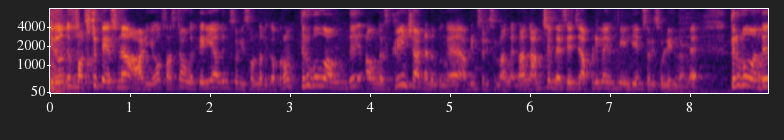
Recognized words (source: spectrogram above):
இது வந்து ஃபர்ஸ்ட் பேசின ஆடியோ ஃபர்ஸ்ட் அவங்க தெரியாதுன்னு சொல்லி சொன்னதுக்கப்புறம் திரும்பவும் வந்து அவங்க ஸ்க்ரீன்ஷாட் அனுப்புங்க அப்படின்னு சொல்லி சொன்னாங்க. நாங்கள் அமிச்ச மெசேஜ் அப்படிலாம் எதுவுமே இல்லையேன்னு சொல்லி சொல்லியிருந்தாங்க. திரும்பவும் வந்து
